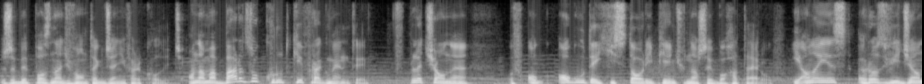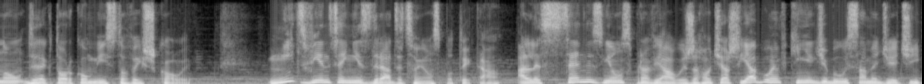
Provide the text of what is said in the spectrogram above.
żeby poznać wątek Jennifer Coolidge. Ona ma bardzo krótkie fragmenty, wplecione w og- ogół tej historii pięciu naszych bohaterów. I ona jest rozwiedzioną dyrektorką miejscowej szkoły. Nic więcej nie zdradzę, co ją spotyka, ale sceny z nią sprawiały, że chociaż ja byłem w kinie, gdzie były same dzieci,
